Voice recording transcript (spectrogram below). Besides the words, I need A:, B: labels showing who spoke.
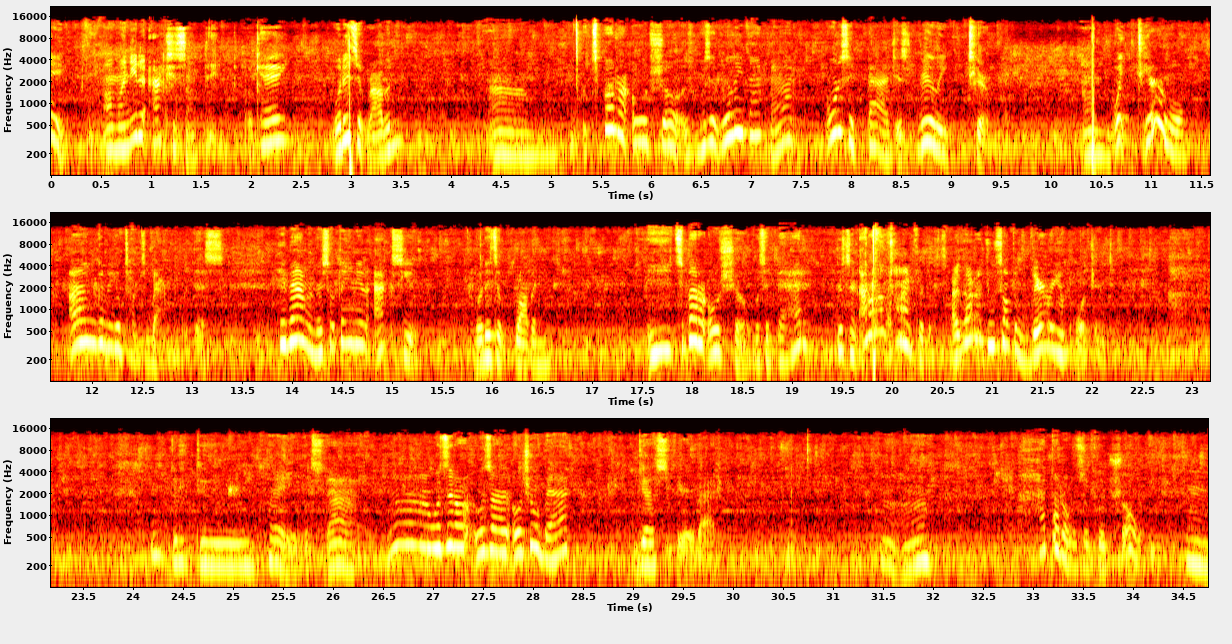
A: Hey, um, I need to ask you something, okay? What is it, Robin? Um, it's about our old shows. Was it really that bad? I want to say bad, just really terrible. Um, wait, terrible? I'm gonna go talk to Batman with this. Hey, Batman, there's something I need to ask you. What is it, Robin? It's about our old show. Was it bad? Listen, I don't have time for this. I gotta do something very important. Hey, what's that? Uh, was it our, was our old show bad? Yes, very bad. Uh, I thought it was a good show. Hmm.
